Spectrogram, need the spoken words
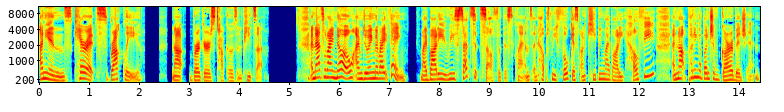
onions, carrots, broccoli, not burgers, tacos, and pizza. And that's when I know I'm doing the right thing. My body resets itself with this cleanse and helps me focus on keeping my body healthy and not putting a bunch of garbage in.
